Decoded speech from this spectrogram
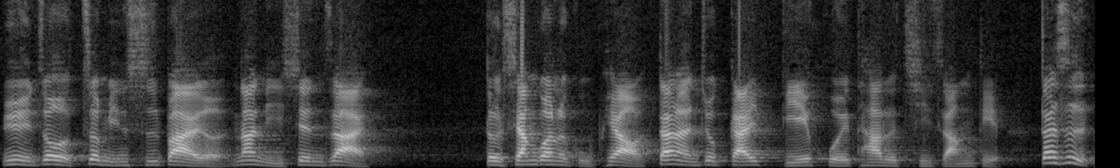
元宇宙证明失败了，那你现在的相关的股票当然就该跌回它的起涨点。但是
